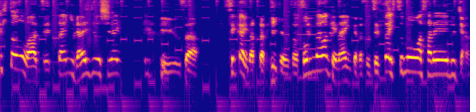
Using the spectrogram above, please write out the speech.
う人は絶対に来場しないっていうさ、世界だったらいいけどさ、そんなわけないからさ、絶対質問はされるじゃん。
